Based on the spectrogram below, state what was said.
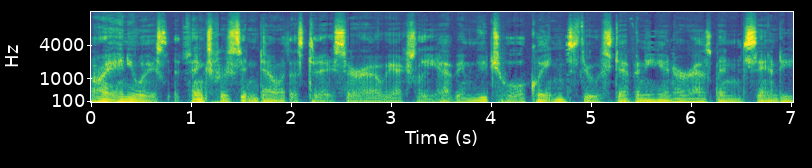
Alright, anyways, thanks for sitting down with us today, sir. Uh, we actually have a mutual acquaintance through Stephanie and her husband, Sandy.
